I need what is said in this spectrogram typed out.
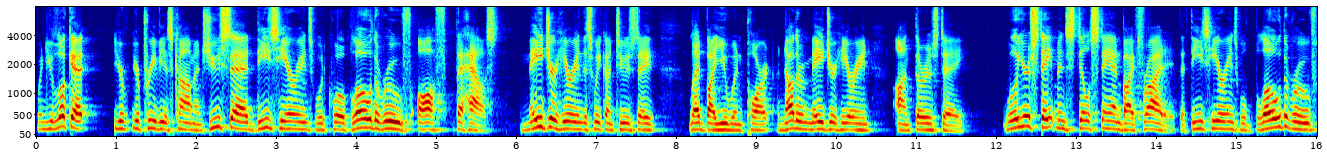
When you look at your, your previous comments. You said these hearings would, quote, blow the roof off the House. Major hearing this week on Tuesday, led by you in part. Another major hearing on Thursday. Will your statement still stand by Friday that these hearings will blow the roof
